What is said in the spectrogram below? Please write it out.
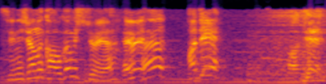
Senin canın kavga mı istiyor ya? Evet. He? Hadi. Hadi.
